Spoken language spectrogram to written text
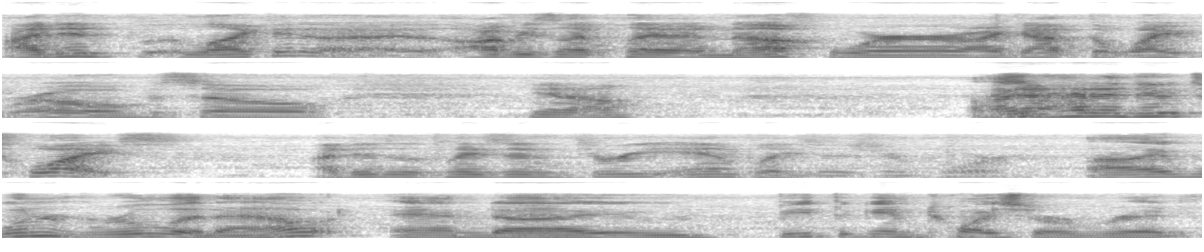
I did like it. I, obviously, I played enough where I got the white robe, so you know, and I, I- had to do it twice. I did the PlayStation 3 and PlayStation 4. I wouldn't rule it out, and I beat the game twice already.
